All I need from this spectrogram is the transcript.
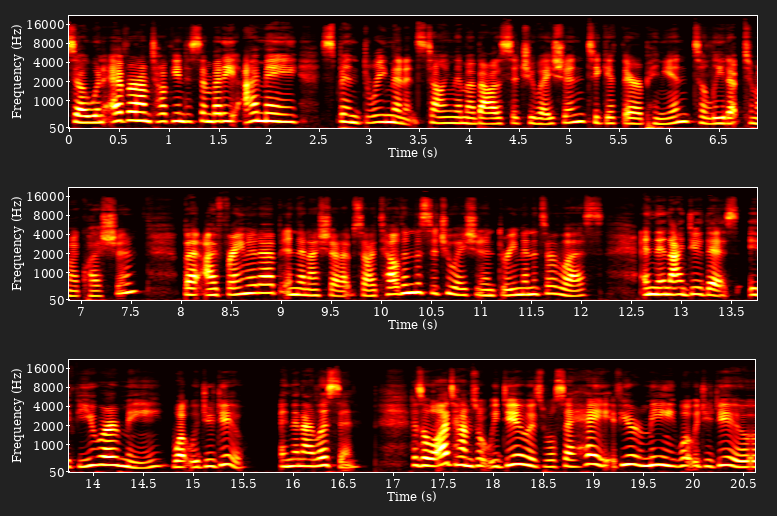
So, whenever I'm talking to somebody, I may spend three minutes telling them about a situation to get their opinion to lead up to my question. But I frame it up and then I shut up. So, I tell them the situation in three minutes or less. And then I do this If you were me, what would you do? And then I listen. Because a lot of times what we do is we'll say, "Hey, if you were me, what would you do?"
